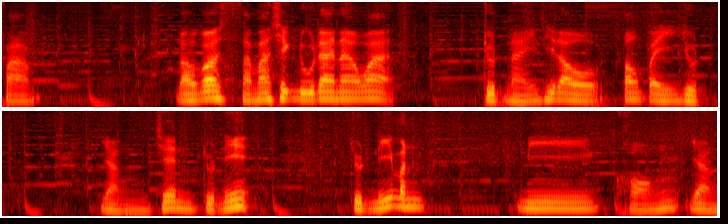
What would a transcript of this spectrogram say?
ฟาร์ม เราก็สามารถเช็คดูได้นะว่า จุดไหนที่เราต้องไปหยุดอย่างเช่น จุดนี้ จุดนี้มันมีของอย่าง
